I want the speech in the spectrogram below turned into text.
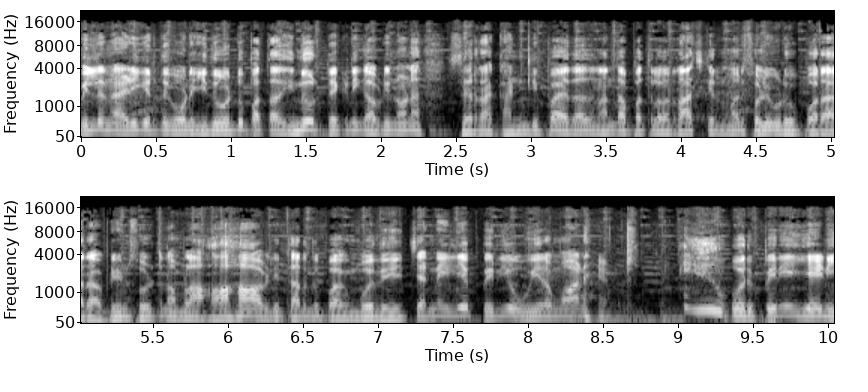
வில்லன் அழிக்கிறதுக்கு உனக்கு இது மட்டும் பார்த்தா இன்னும் ஒரு டெக்னிக் அப்படின்னு சரிடா கண்டிப்பா ஏதாவது நந்தா பத்துல ஒரு ராஜ்கிரண் மாதிரி சொல்லி கொடுக்க போறாரு அப்படின்னு சொல்லிட்டு நம்மளாம் ஆஹா அப்படின்னு திறந்து பார்க்கும்போது சென்னையிலேயே பெரிய உயரமான ஒரு பெரிய ஏணி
